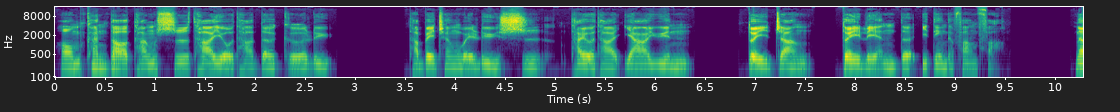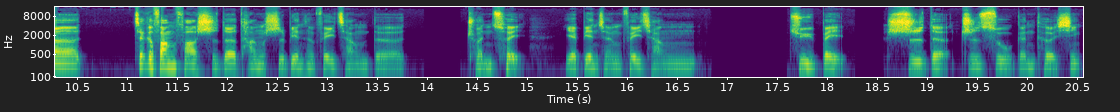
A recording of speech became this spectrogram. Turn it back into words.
好，我们看到唐诗，它有它的格律，它被称为律诗，它有它押韵、对仗。对联的一定的方法，那这个方法使得唐诗变成非常的纯粹，也变成非常具备诗的直素跟特性。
